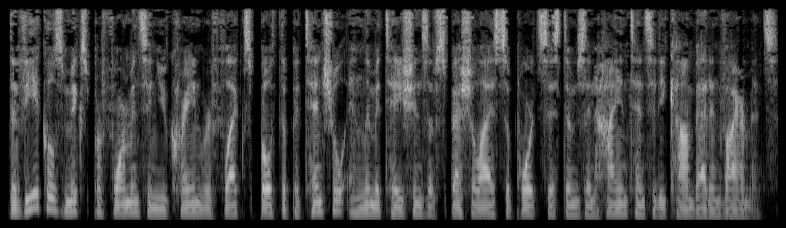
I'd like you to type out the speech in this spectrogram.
The vehicle's mixed performance in Ukraine reflects both the potential and limitations of specialized support systems in high-intensity combat environments.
